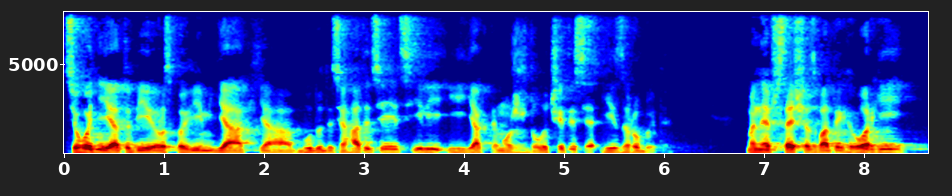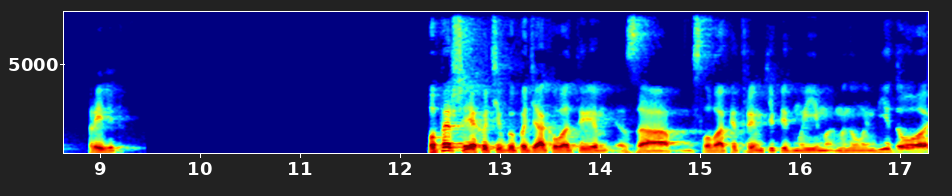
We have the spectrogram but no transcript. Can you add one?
Сьогодні я тобі розповім, як я буду досягати цієї цілі і як ти можеш долучитися і заробити. Мене все ще звати Георгій. Привіт! По-перше, я хотів би подякувати за слова підтримки під моїм минулим відео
